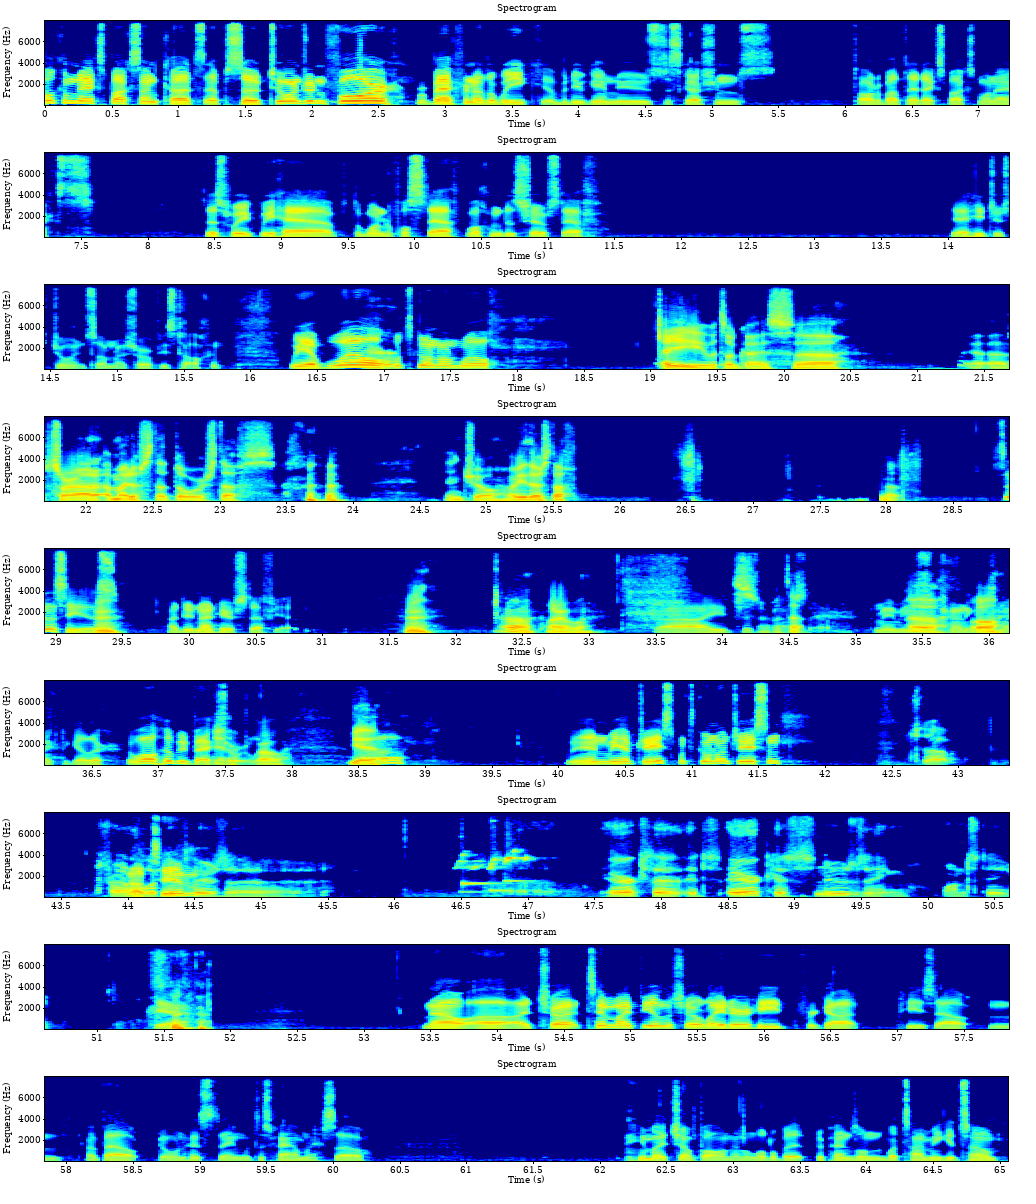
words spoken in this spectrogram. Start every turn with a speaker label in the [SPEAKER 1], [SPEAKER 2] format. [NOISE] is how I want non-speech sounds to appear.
[SPEAKER 1] Welcome to Xbox Uncuts, episode 204. We're back for another week of video game news, discussions, talking about that Xbox One X. This week we have the wonderful Steph. Welcome to the show, Steph. Yeah, he just joined, so I'm not sure if he's talking. We have Will.
[SPEAKER 2] Eric.
[SPEAKER 1] What's going on, Will?
[SPEAKER 3] Hey, what's up, guys? Uh, uh, sorry, I, I might have stepped over Steph's [LAUGHS] intro. Are you there, Steph?
[SPEAKER 1] Says he is.
[SPEAKER 3] Hmm.
[SPEAKER 1] I do not hear Steph yet. Hmm.
[SPEAKER 3] Oh, all right. Well,
[SPEAKER 1] Ah, he just
[SPEAKER 3] Sorry about
[SPEAKER 1] bounced
[SPEAKER 3] that.
[SPEAKER 1] out. Maybe he's
[SPEAKER 3] Uh,
[SPEAKER 1] trying to get
[SPEAKER 3] oh.
[SPEAKER 1] his mic together. Well, he'll be back
[SPEAKER 3] yeah,
[SPEAKER 1] shortly.
[SPEAKER 3] probably. Yeah.
[SPEAKER 1] Uh, and we have Jason. What's going on, Jason?
[SPEAKER 2] What's up? Trying
[SPEAKER 1] Now,
[SPEAKER 2] to look
[SPEAKER 1] Tim-
[SPEAKER 2] if there's a. Uh, Eric said it's Eric is snoozing on Steam. So.
[SPEAKER 1] Yeah. [LAUGHS] now, uh, I try. Tim might be on the show later. He forgot he's out and about doing his thing with his family, so he might jump on in a little bit. Depends on what time he gets home.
